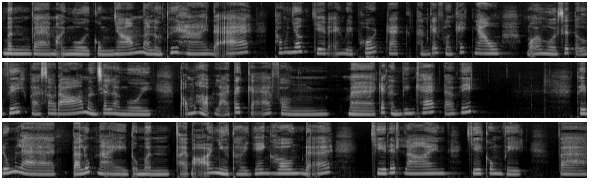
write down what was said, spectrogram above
Mình và mọi người cùng nhóm và lần thứ hai đã thống nhất chia bản report ra thành các phần khác nhau. Mỗi người sẽ tự viết và sau đó mình sẽ là người tổng hợp lại tất cả phần mà các thành viên khác đã viết. Thì đúng là tại lúc này tụi mình phải bỏ nhiều thời gian hơn để chia deadline, chia công việc và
